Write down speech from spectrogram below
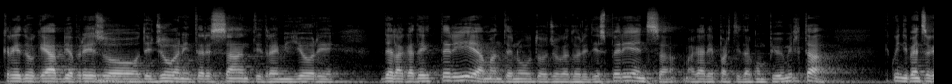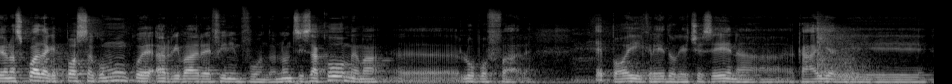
credo che abbia preso dei giovani interessanti tra i migliori della catetteria, ha mantenuto giocatori di esperienza, magari è partita con più umiltà quindi penso che è una squadra che possa comunque arrivare fino in fondo, non si sa come ma eh, lo può fare. E poi credo che Cesena, Cagliari,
